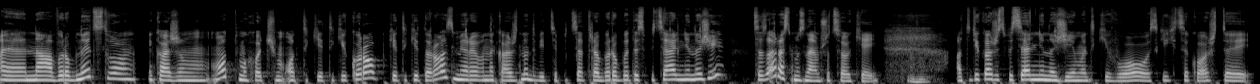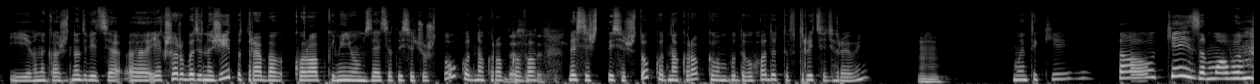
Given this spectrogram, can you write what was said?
Е, на виробництво і кажемо: от ми хочемо от такі такі коробки, такі-то розміри. Вони кажуть, ну дивіться, під це треба робити спеціальні ножі. Це зараз ми знаємо, що це окей. Uh-huh. А тоді кажуть, спеціальні ножі. Ми такі, воу, скільки це коштує? І вони кажуть: ну дивіться, е, якщо робити ножі, то треба коробки, мінімум здається, тисячу штук. Одна коробка 10 тисяч. 10 тисяч штук, одна коробка вам буде виходити в 30 гривень. Uh-huh. Ми такі. Та окей, замовимо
